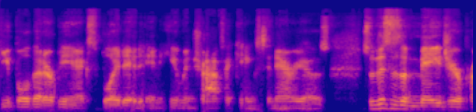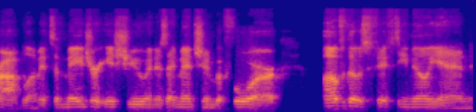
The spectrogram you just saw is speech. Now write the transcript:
people that are being exploited in human trafficking scenarios. So this is a major problem. It's a major issue. And as I mentioned before, of those 50 million,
